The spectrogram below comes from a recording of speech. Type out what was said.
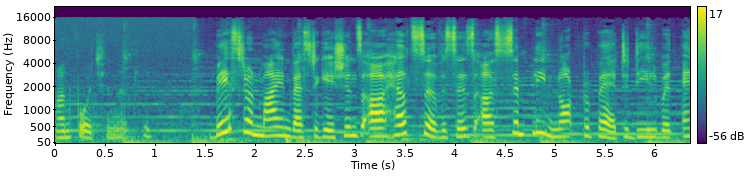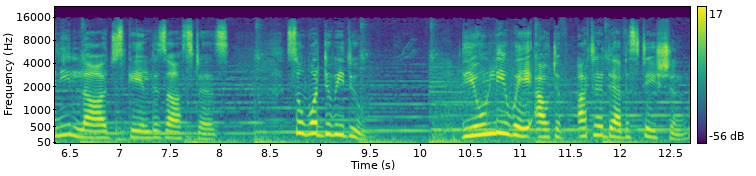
unfortunately. Based on my investigations, our health services are simply not prepared to deal with any large scale disasters. So, what do we do? The only way out of utter devastation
